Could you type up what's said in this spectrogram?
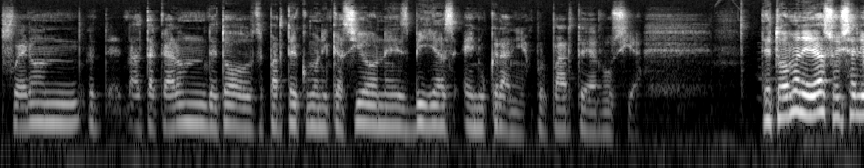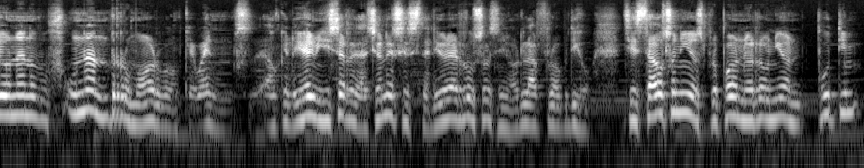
fueron, atacaron de todo, de parte de comunicaciones, vías en Ucrania por parte de Rusia. De todas maneras, hoy salió un rumor, aunque bueno, aunque lo dijo el ministro de Relaciones Exteriores ruso, el señor Lavrov, dijo, si Estados Unidos propone una reunión Putin,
